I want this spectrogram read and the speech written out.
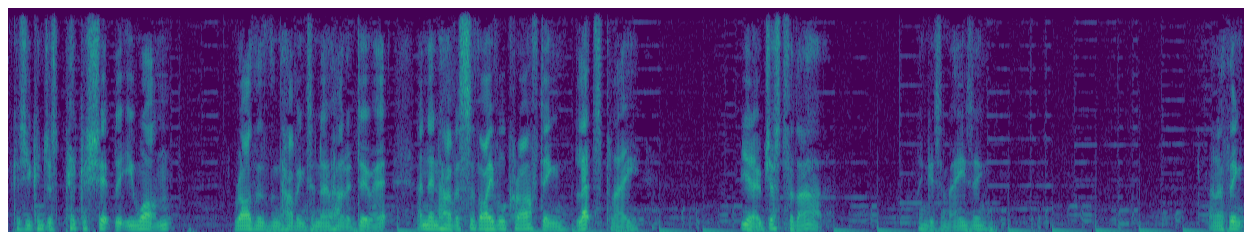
Because you can just pick a ship that you want, rather than having to know how to do it, and then have a survival crafting let's play, you know, just for that. I think it's amazing. And I think,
